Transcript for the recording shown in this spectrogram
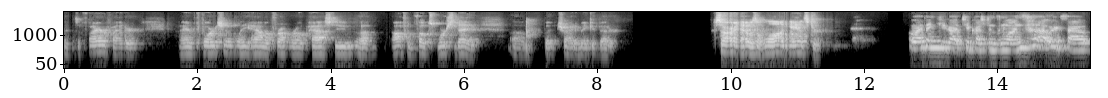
as a firefighter, I unfortunately have a front row pass to uh, often folks' worst day, um, but try to make it better. Sorry, that was a long answer. Oh, I think you got two questions in one, so that works out.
